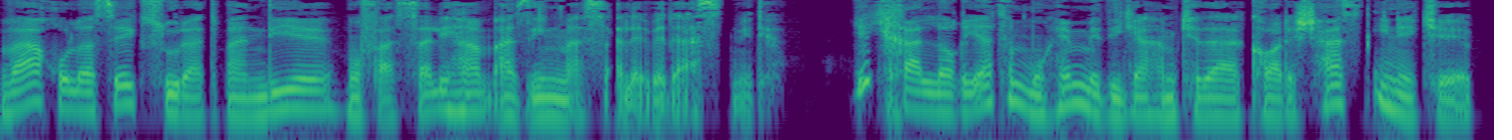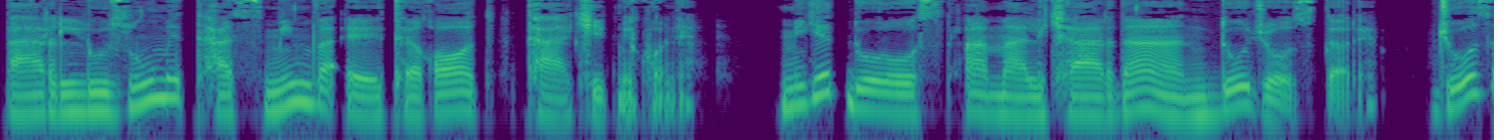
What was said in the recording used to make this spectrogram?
و خلاصه یک صورتبندی مفصلی هم از این مسئله به دست میده. یک خلاقیت مهم دیگه هم که در کارش هست اینه که بر لزوم تصمیم و اعتقاد تاکید می‌کنه. میگه درست عمل کردن دو جز داره. جز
